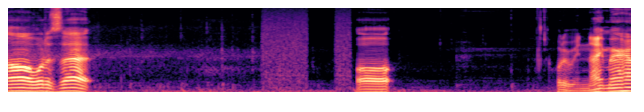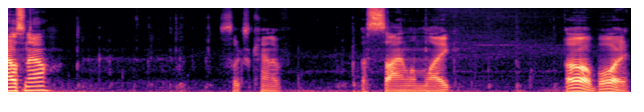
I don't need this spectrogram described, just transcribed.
Oh, what is that? Oh. What are we, Nightmare House now? This looks kind of asylum-like. Oh, boy.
